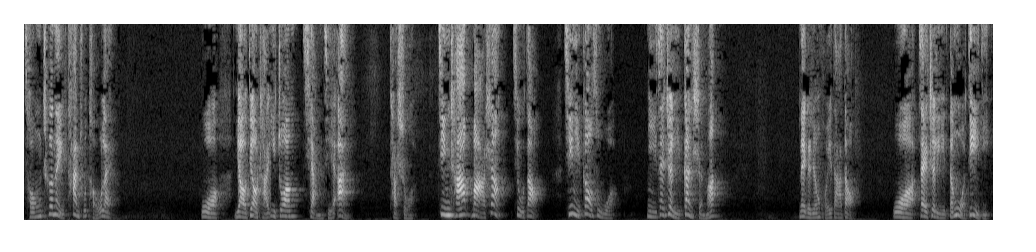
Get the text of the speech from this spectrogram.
从车内探出头来：“我要调查一桩抢劫案。”他说：“警察马上就到，请你告诉我，你在这里干什么？”那个人回答道：“我在这里等我弟弟，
